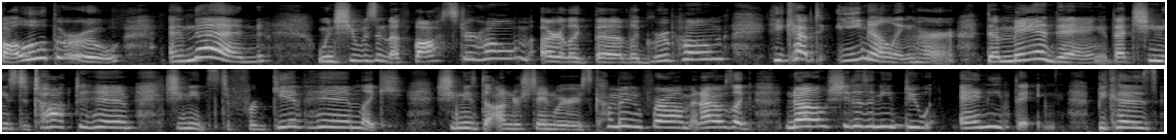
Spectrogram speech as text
follow through and then when she was in the foster home or like the the group home he kept emailing her demanding that she needs to talk to him she needs to forgive him like she needs to understand where he's coming from and I was like no she doesn't need to do anything because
